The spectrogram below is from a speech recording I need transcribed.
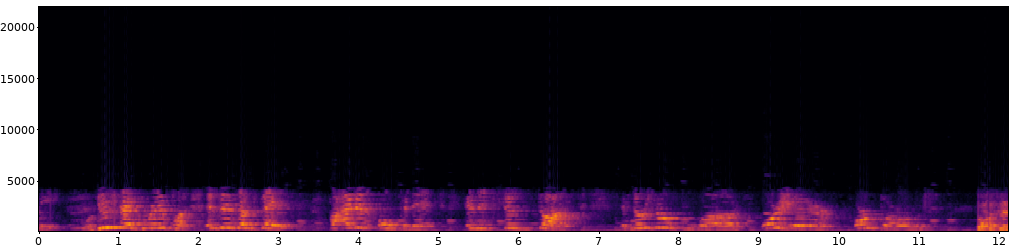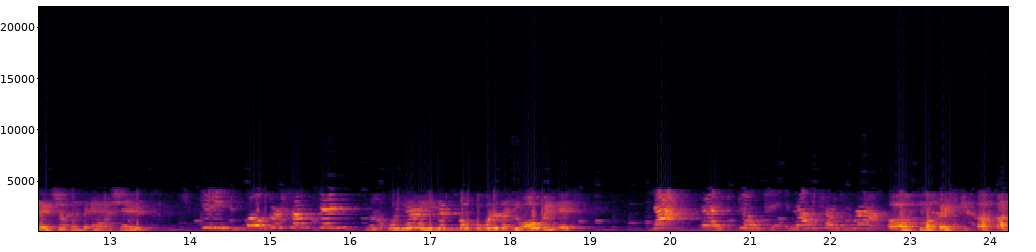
me. What? You said Grandpa is in the vase, but I didn't open it, and it's just dust, and there's no blood or hair or bones. Dawson, it's just his ashes. Did he smoke or something? No, well, yeah, he did smoke, but what is that? You opened it. Yeah, and I spilled it, and now it's on the ground. Oh my god,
